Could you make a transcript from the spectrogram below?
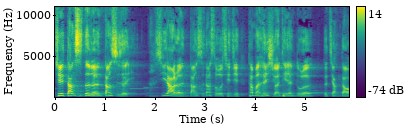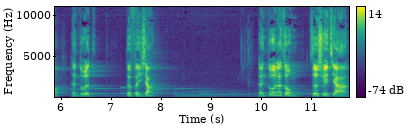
其实当时的人，当时的希腊人当时那时候前进，他们很喜欢听很多的的讲道，很多的的分享，很多那种哲学家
